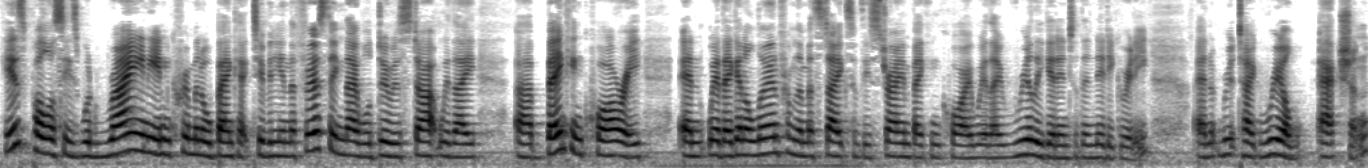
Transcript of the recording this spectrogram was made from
His policies would rein in criminal bank activity, and the first thing they will do is start with a uh, bank inquiry and where they're going to learn from the mistakes of the Australian Bank Inquiry, where they really get into the nitty gritty and re- take real action.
